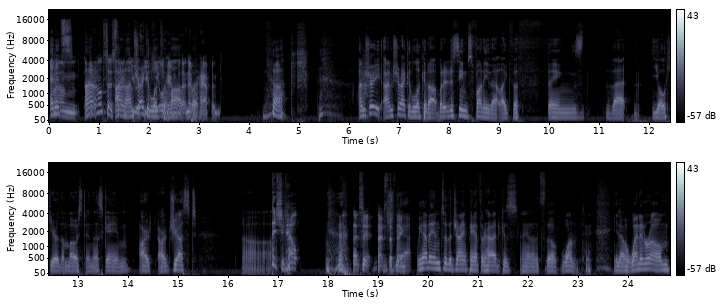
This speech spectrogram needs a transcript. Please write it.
and it's um, I don't- Donald says I don't know, I'm you sure I could look them him, but that never but- happened. I'm sure I'm sure I could look it up, but it just seems funny that like the things that you'll hear the most in this game are are just uh This should help. That's it. That's the thing. Yeah. We head into the giant panther head cuz and it's the one you know, when in Rome.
